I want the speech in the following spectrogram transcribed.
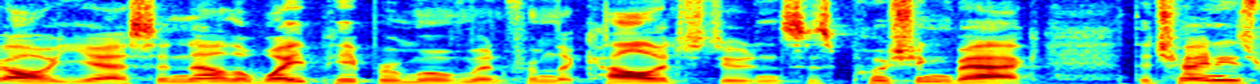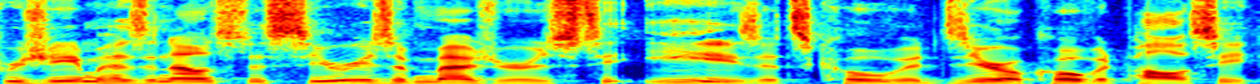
Oh, yes, and now the white paper movement from the college students is pushing back. The Chinese regime has announced a series of measures to ease its COVID, zero COVID policy,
